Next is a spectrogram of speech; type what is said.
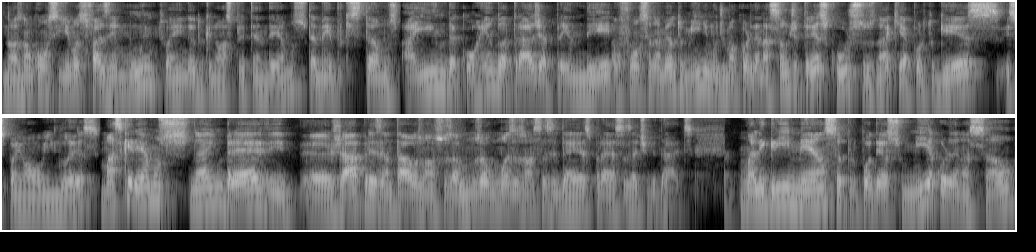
nós não conseguimos fazer muito ainda do que nós pretendemos, também porque estamos ainda correndo atrás de aprender o funcionamento mínimo de uma coordenação de três cursos, né, que é português, espanhol e inglês, mas queremos, né, em breve, eh, já apresentar aos nossos alunos algumas das nossas ideias para essas atividades. Uma alegria imensa por poder assumir a coordenação,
